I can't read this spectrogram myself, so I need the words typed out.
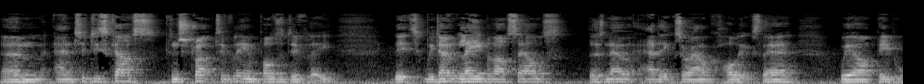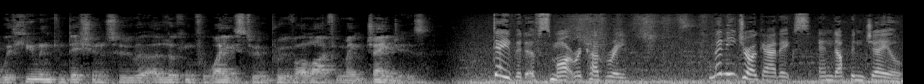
um, and to discuss constructively and positively. It's, we don't label ourselves, there's no addicts or alcoholics there. We are people with human conditions who are looking for ways to improve our life and make changes. David of Smart Recovery. Many drug addicts end up in jail.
